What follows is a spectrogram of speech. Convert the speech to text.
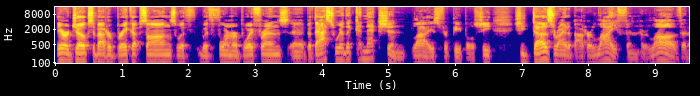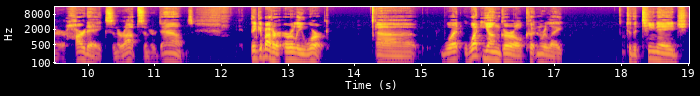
there are jokes about her breakup songs with with former boyfriends, uh, but that's where the connection lies for people. She she does write about her life and her love and her heartaches and her ups and her downs. Think about her early work. Uh, what what young girl couldn't relate to the teenage,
